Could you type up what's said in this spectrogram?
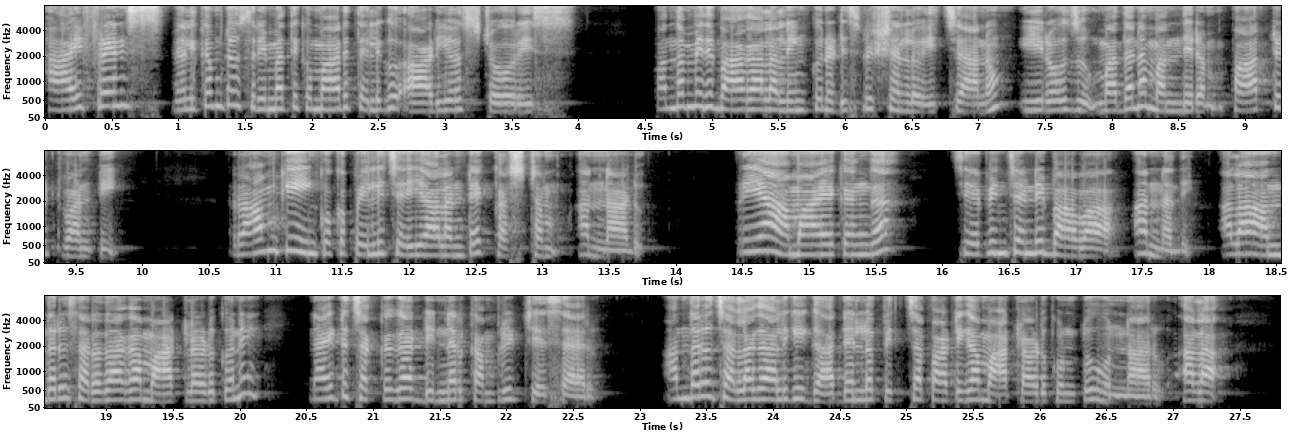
Hi friends welcome to Srimathi Kumari Telugu audio stories పంతొమ్మిది భాగాల లింకును డిస్క్రిప్షన్లో ఇచ్చాను. ఈరోజు మదన మందిరం పార్ట్ ట్వంటీ రామ్కి ఇంకొక పెళ్ళి చేయాలంటే కష్టం అన్నాడు. ప్రియ అమాయకంగా చేపించండి బావా అన్నది. అలా అందరూ సరదాగా మాట్లాడుకొని నైట్ చక్కగా డిన్నర్ కంప్లీట్ చేశారు. అందరూ చల్లగాలికి గార్డెన్లో పిచ్చపాటిగా మాట్లాడుకుంటూ ఉన్నారు. అలా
